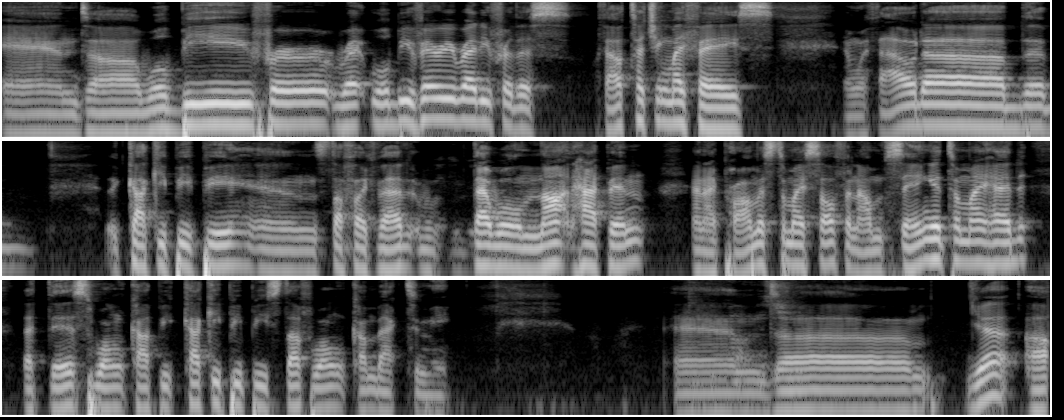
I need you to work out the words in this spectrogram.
and uh, we'll be for we'll be very ready for this without touching my face and without uh, kaki pipi and stuff like that. That will not happen. And I promise to myself, and I'm saying it to my head, that this won't copy kaki pipi stuff won't come back to me. And um, yeah. Uh,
